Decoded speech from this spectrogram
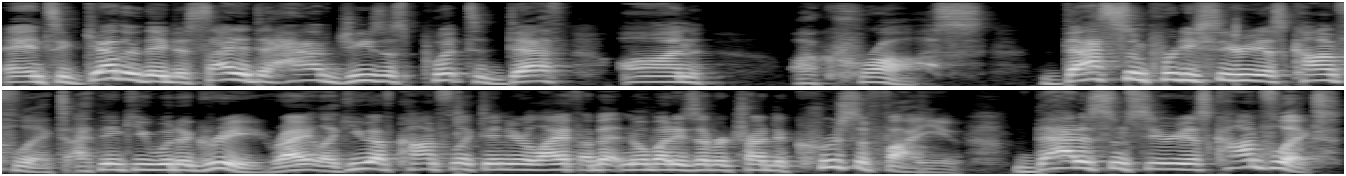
and together they decided to have Jesus put to death on a cross. That's some pretty serious conflict. I think you would agree, right? Like you have conflict in your life. I bet nobody's ever tried to crucify you. That is some serious conflict.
